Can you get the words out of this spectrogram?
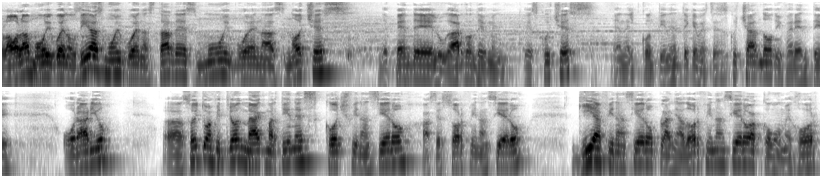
Hola, hola, muy buenos días, muy buenas tardes, muy buenas noches. Depende del lugar donde me escuches, en el continente que me estés escuchando, diferente horario. Ah, soy tu anfitrión, Mac Martínez, coach financiero, asesor financiero, guía financiero, planeador financiero, a como mejor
